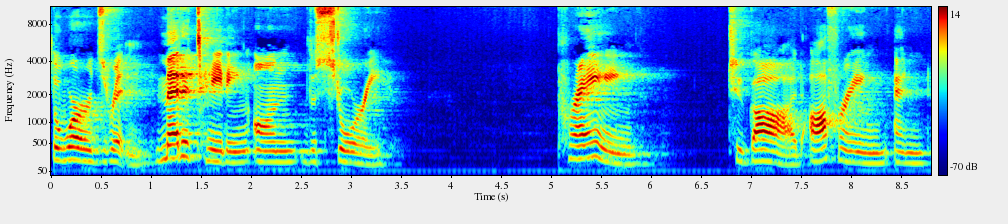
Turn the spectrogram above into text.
the words written, meditating on the story, praying to God, offering and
